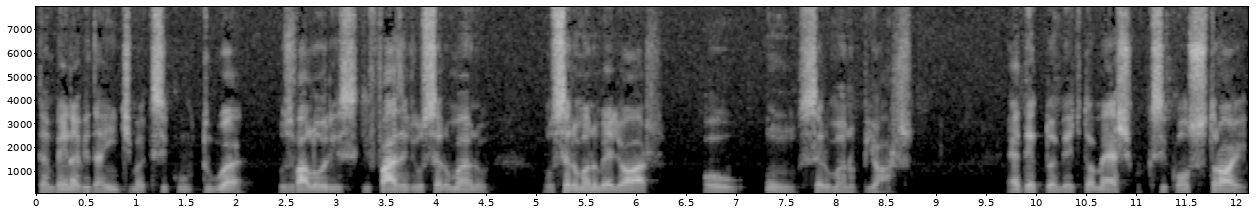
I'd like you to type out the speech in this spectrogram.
também na vida íntima, que se cultua os valores que fazem de um ser humano um ser humano melhor ou um ser humano pior. É dentro do ambiente doméstico que se constrói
